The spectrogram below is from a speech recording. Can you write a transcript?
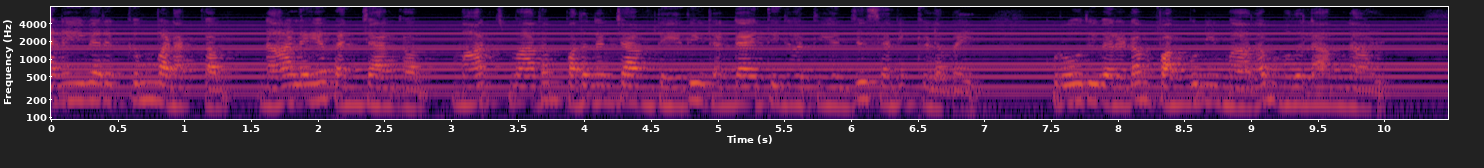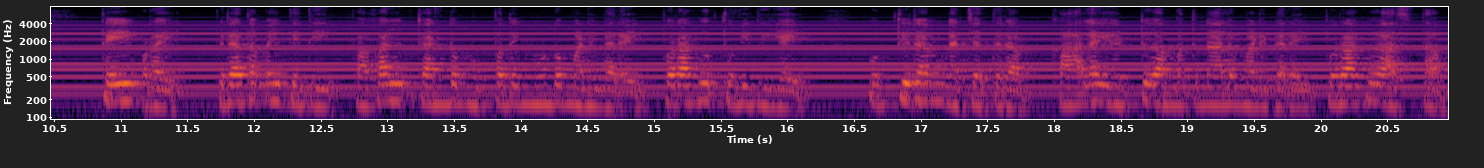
அனைவருக்கும் வணக்கம். நாளைய பஞ்சாங்கம். மார்ச் மாதம் பதினஞ்சாம் தேதி ரெண்டாயிரத்தி இருபத்தி அஞ்சு சனிக்கிழமை. குரோதி வருடம் பங்குனி மாதம் முதலாம் நாள். தேய்முறை பிரதமை திதி பகல் ரெண்டு முப்பத்தி மூன்று மணி வரை. பிறகு துவிதியை உத்திரம் நட்சத்திரம் காலை எட்டு ஐம்பத்தி நாலு மணி வரை. பிறகு அஸ்தம்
